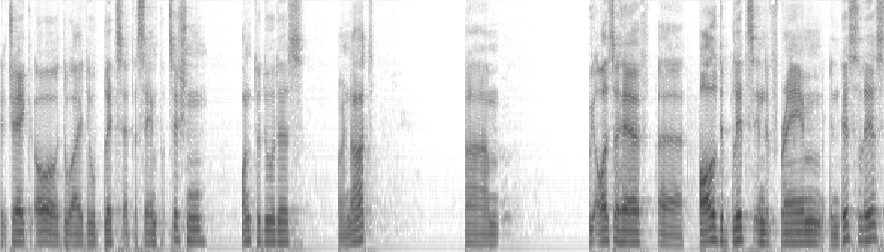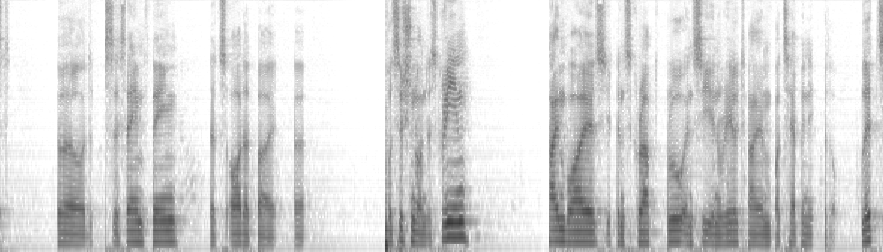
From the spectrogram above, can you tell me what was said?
can check, oh, do I do blits at the same position? Want to do this or not. Um, we also have uh, all the blits in the frame in this list. So it's the same thing that's ordered by uh, position on the screen. Time-wise, you can scrub through and see in real time what's happening with all blits,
